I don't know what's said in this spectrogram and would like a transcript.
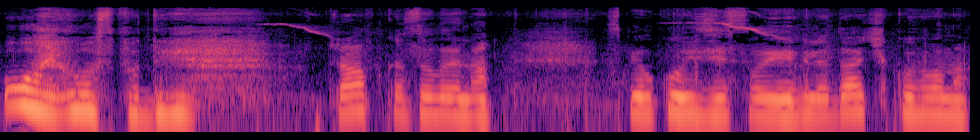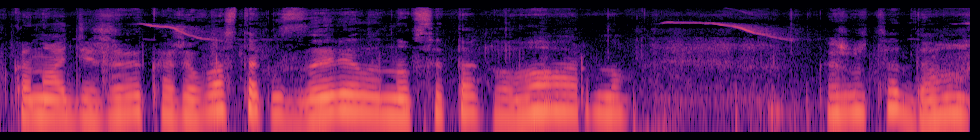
Ой, господи, травка зелена. Спілкуюсь зі своєю глядачкою, вона в Канаді живе. Каже, у вас так зелено, все так гарно. Кажу, та да.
